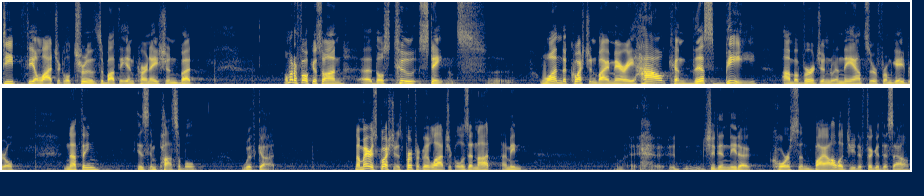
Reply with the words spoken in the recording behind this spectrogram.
deep theological truths about the incarnation, but I want to focus on uh, those two statements. One, the question by Mary, how can this be? I'm a virgin, and the answer from Gabriel, nothing is impossible with God. Now, Mary's question is perfectly logical, is it not? I mean, she didn't need a course in biology to figure this out.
